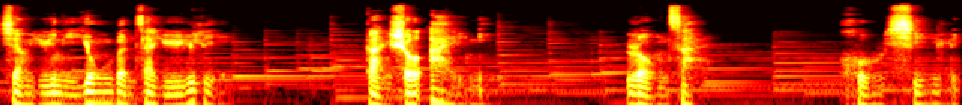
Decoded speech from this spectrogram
想与你拥吻在雨里，感受爱你融在呼吸里。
